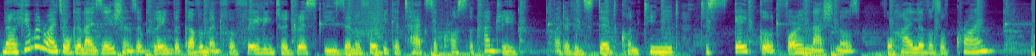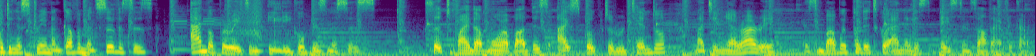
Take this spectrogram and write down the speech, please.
Now, human rights organizations have blamed the government for failing to address these xenophobic attacks across the country but have instead continued to scapegoat foreign nationals for high levels of crime, putting a strain on government services, and operating illegal businesses. So, to find out more about this, I spoke to Rutendo Matinyarare, a Zimbabwe political analyst based in South Africa.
